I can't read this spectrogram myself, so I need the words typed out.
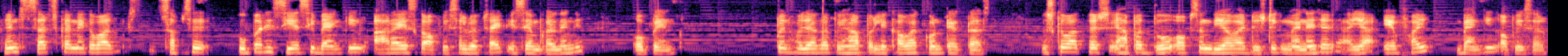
friends search करने के बाद सबसे ऊपर ही सी एस सी बैंकिंग आ रहा है इसका ऑफिशियल वेबसाइट इसे हम कर देंगे ओपन ओपन हो जाएगा तो यहाँ पर लिखा हुआ है कॉन्टेक्टर्स उसके बाद फिर यहाँ पर दो ऑप्शन दिया हुआ है डिस्ट्रिक्ट मैनेजर या F I banking officer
